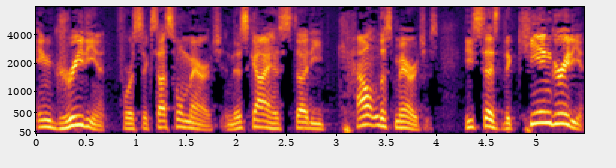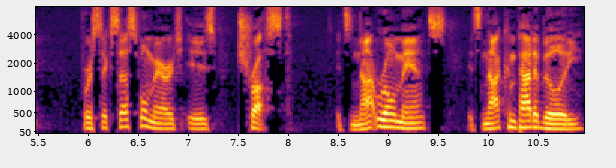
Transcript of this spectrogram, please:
ingredient for a successful marriage, and this guy has studied countless marriages, he says the key ingredient for a successful marriage is trust. It's not romance, it's not compatibility,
